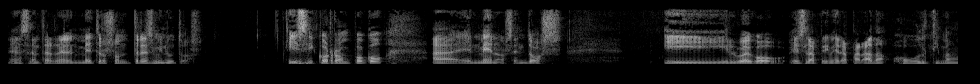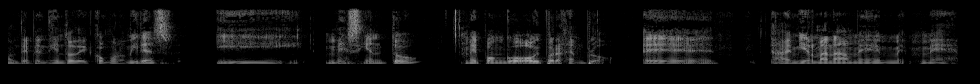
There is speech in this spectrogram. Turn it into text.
Hasta entrar en el metro son tres minutos. Y si corro un poco, ah, en menos, en dos. Y luego es la primera parada o última, dependiendo de cómo lo mires. Y me siento, me pongo hoy, por ejemplo, eh, ay, mi hermana me, me, me,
